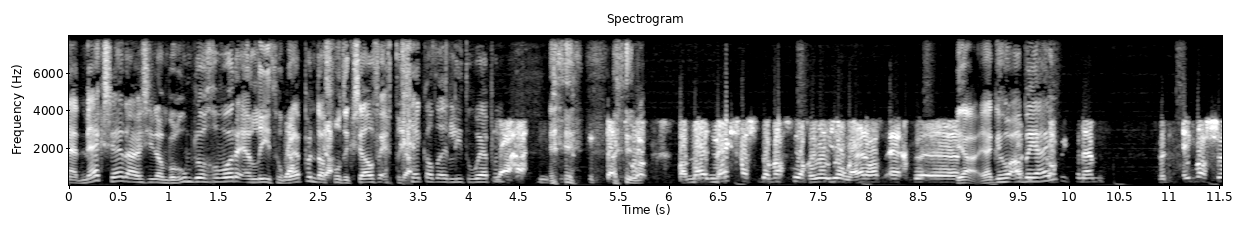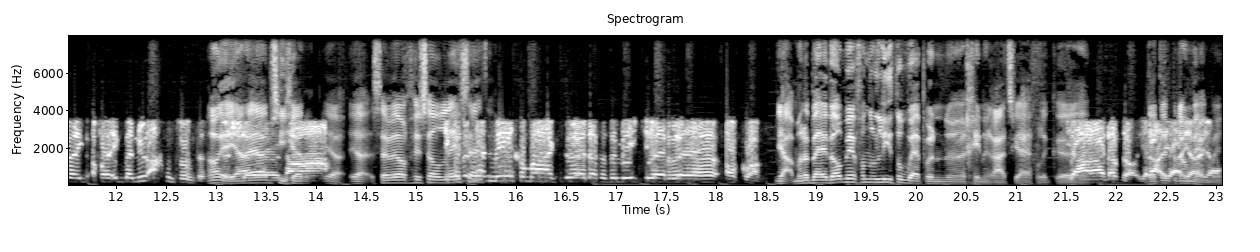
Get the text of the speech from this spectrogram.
Mad Max, hè, daar is hij dan beroemd door geworden. En Lethal Ja, Weapon, dat ja. vond ik zelf echt te Ja. gek altijd, Lethal Weapon. Ja, dat klopt. Maar Mad Max was, dat was nog heel jong, hè. Dat was echt... eh, Ja, ja, hoe oud ben jij? Van hem. Met- Ik, was, eh, ik, ik ben nu 28. Oh ja, dus, ja, ja eh, precies. nou, Ja, ja, ja. Zijn we ongeveer dezelfde Ik heb leeftijd? net meegemaakt eh, dat het een beetje eh, al kwam. Ja, maar dan ben je wel meer van de Lethal Weapon generatie eigenlijk. ja, dat wel. Ja, dat heb ja, je dan mee.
